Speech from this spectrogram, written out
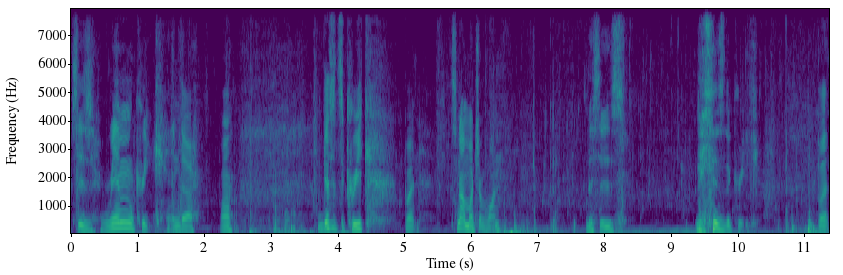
This is Rim Creek, and uh, well, I guess it's a creek, but it's not much of one. This is this is the creek, but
